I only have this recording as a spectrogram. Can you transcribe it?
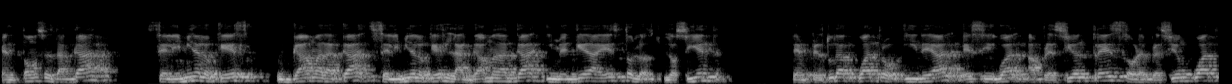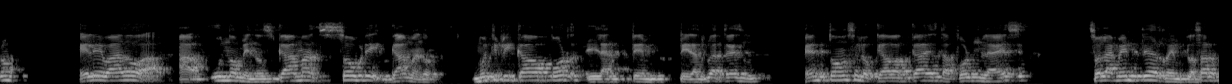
Entonces de acá se elimina lo que es gamma de acá, se elimina lo que es la gamma de acá y me queda esto lo siguiente. Temperatura 4 ideal es igual a presión 3 sobre presión 4 elevado a, 1 menos gamma sobre gamma, ¿no? multiplicado por la temperatura 3. Entonces lo que hago acá de esta fórmula es solamente reemplazar,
